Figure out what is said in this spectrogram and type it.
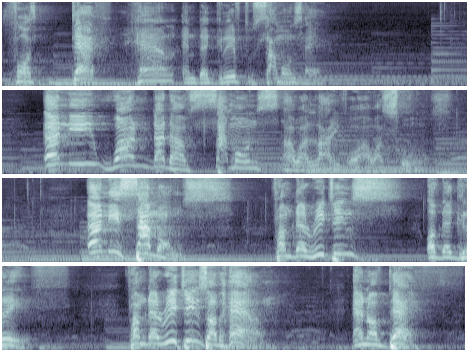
for death, hell, and the grave to summons her. Anyone that have summons our life or our souls, any summons from the regions of the grave, from the regions of hell and of death,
